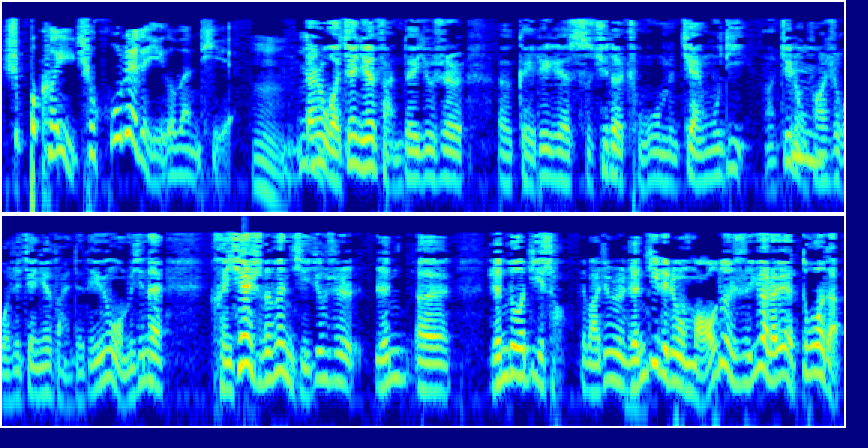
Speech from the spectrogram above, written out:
是不可以去忽略的一个问题。嗯，但是我坚决。反对就是呃给这个死去的宠物们建墓地啊，这种方式我是坚决反对的，因为我们现在很现实的问题就是人呃人多地少，对吧？就是人地的这种矛盾是越来越多的。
